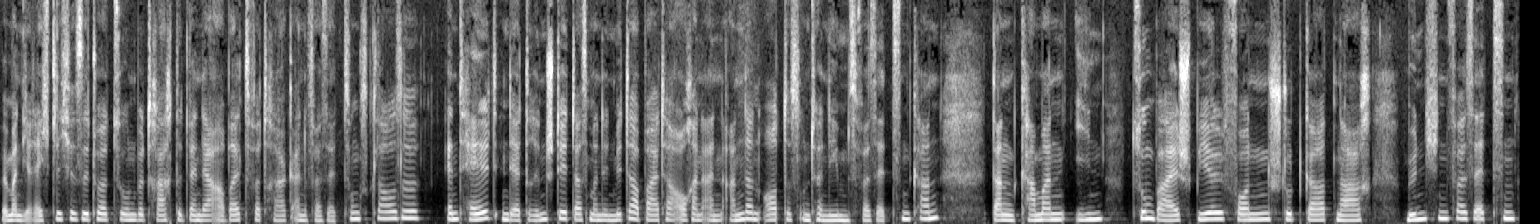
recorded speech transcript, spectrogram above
wenn man die rechtliche Situation betrachtet, wenn der Arbeitsvertrag eine Versetzungsklausel enthält, in der drin steht, dass man den Mitarbeiter auch an einen anderen Ort des Unternehmens versetzen kann, dann kann man ihn zum Beispiel von Stuttgart nach München versetzen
